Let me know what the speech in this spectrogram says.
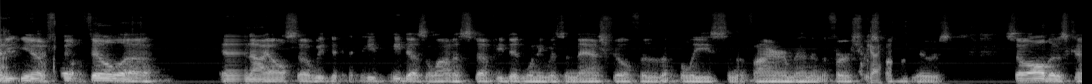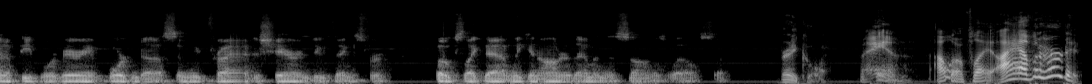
And you know phil, phil uh, and i also we did, he, he does a lot of stuff he did when he was in nashville for the police and the firemen and the first Okay. responders so all those kind of people are very important to us and we've tried to share and do things for folks like that and we can honor them in this song as well so Very cool. Man, I want to play. I haven't heard it.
